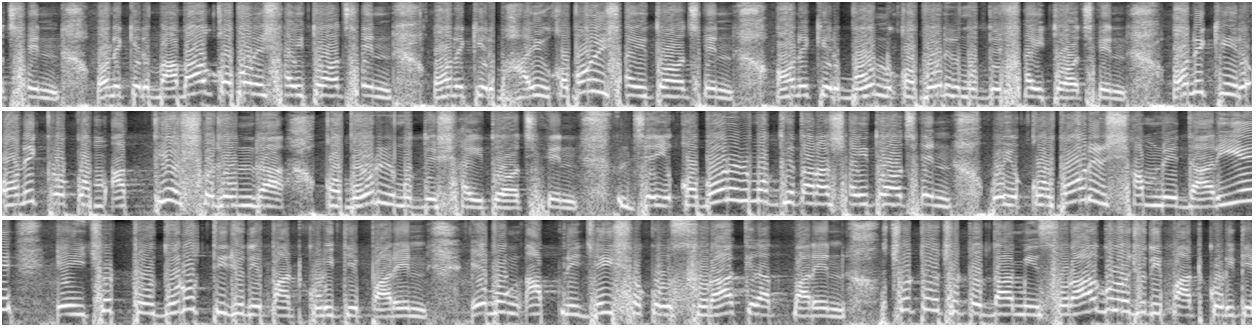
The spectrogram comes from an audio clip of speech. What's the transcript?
আছেন, অনেকের বাবা কবরে শায়িত আছেন অনেকের ভাই কবরে শায়িত আছেন, অনেকের বোন কবরের মধ্যে শায়িত আছেন, অনেকের অনেক রকম আত্মীয় স্বজনরা কবরের মধ্যে শায়িত আছেন। যেই কবরের মধ্যে তারা শায়িত আছেন, ওই কবরের সামনে দাঁড়িয়ে এই ছোট্ট দূরত্বটি যদি পাঠ করিতে পারেন এবং আপনি যেই সকল সোরা কেরাত পারেন, ছোট ছোট দামি সোরাগুলো যদি পাঠ করিতে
